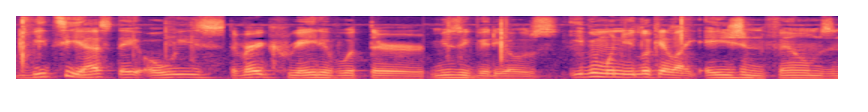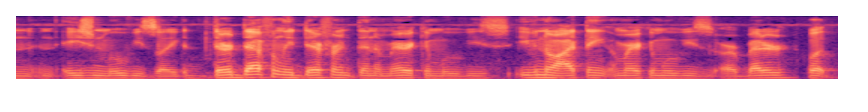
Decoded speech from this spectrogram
BTS, they always they're very creative with their music videos. Even when you look at like Asian films and, and, Asian movies, like they're definitely different than American movies. Even though I think American movies are better, but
